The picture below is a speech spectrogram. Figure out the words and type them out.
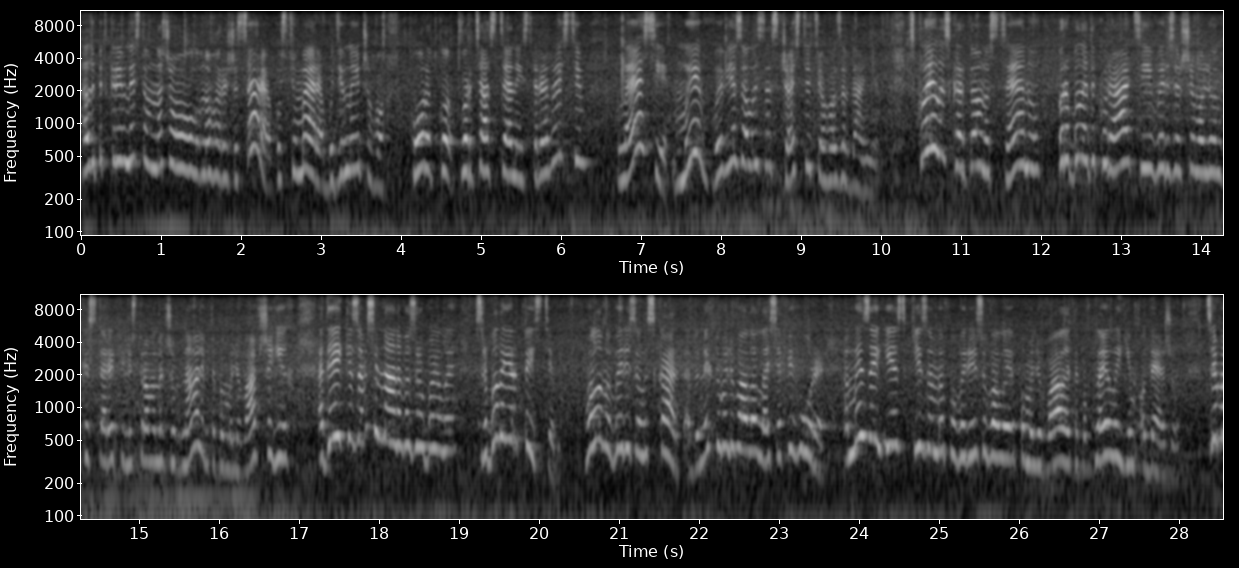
але під керівництвом нашого головного режисера, костюмера, будівничого, коротко творця сцени із терористів, Лесі, ми вив'язалися з честю цього завдання. Склеїли з картону сцену, поробили декорації, вирізавши малюнки старих ілюстрованих журналів та помалювавши їх, а деякі зовсім наново зробили. Зробили й артистів. Голови вирізали з карт, а до них домалювала Леся фігури. А ми за її ескізами повирізували, помалювали та поклеїли їм одежу. Цими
